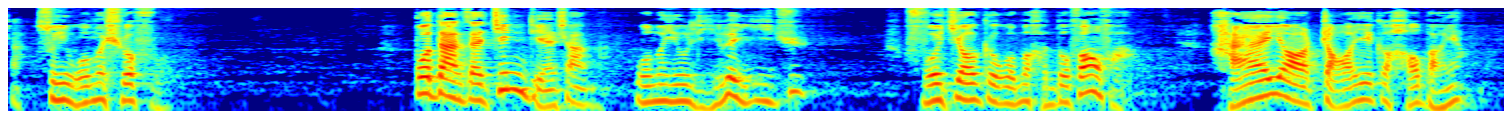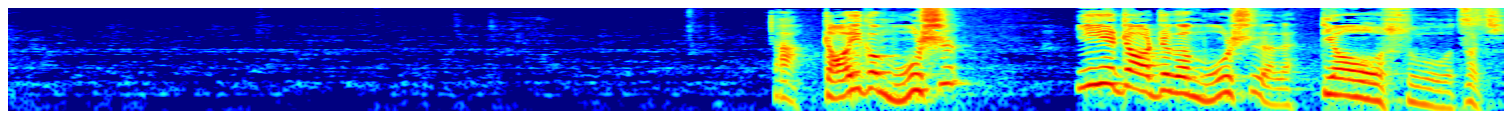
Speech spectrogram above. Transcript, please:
啊。所以我们学佛，不但在经典上我们有理论依据，佛教给我们很多方法，还要找一个好榜样。啊，找一个模式，依照这个模式来雕塑自己，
